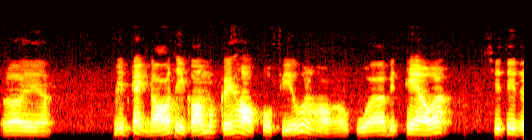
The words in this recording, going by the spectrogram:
Rồi bên cạnh đó thì có một cái họ cổ phiếu là họ của Viettel á CTR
